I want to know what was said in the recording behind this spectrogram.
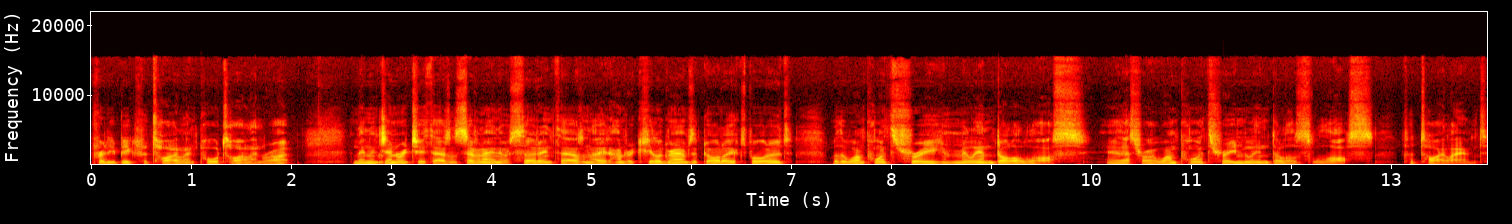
pretty big for Thailand, poor Thailand, right? And then in January 2017, there was 13,800 kilograms of gold exported with a $1.3 million loss. Yeah, that's right, $1.3 million loss for Thailand.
